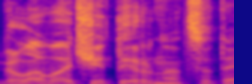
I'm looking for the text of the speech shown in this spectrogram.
Глава 14.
